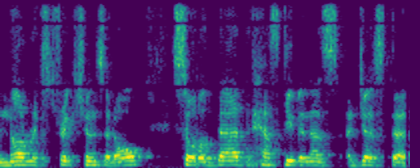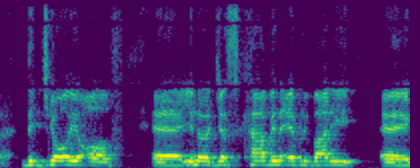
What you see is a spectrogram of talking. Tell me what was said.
no restrictions at all. So that has given us just the joy of. you know, just having everybody uh,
